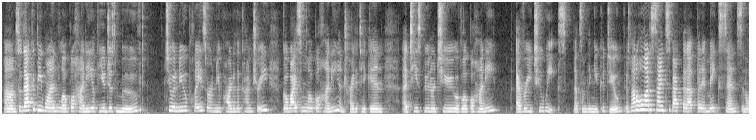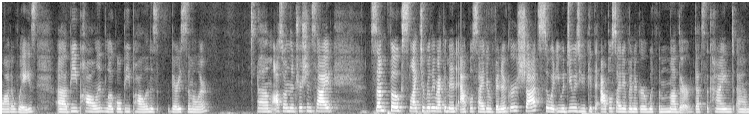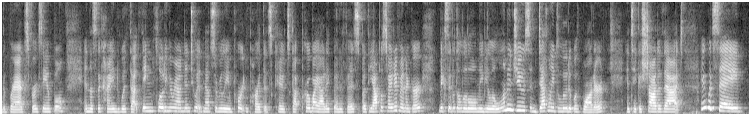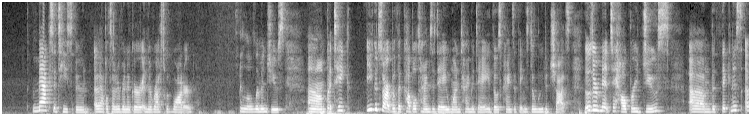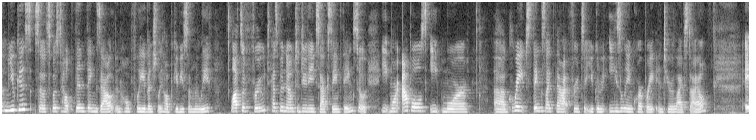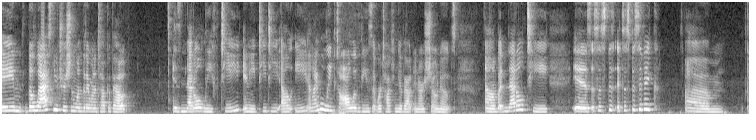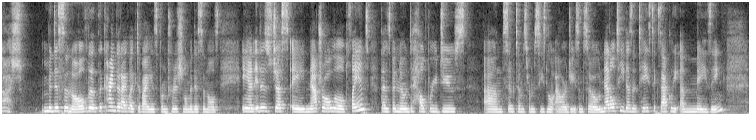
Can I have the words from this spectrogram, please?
Um, so that could be one local honey. If you just moved to a new place or a new part of the country, go buy some local honey and try to take in a teaspoon or two of local honey every two weeks. That's something you could do. There's not a whole lot of science to back that up, but it makes sense in a lot of ways. Uh, bee pollen, local bee pollen, is very similar. Um, also, on the nutrition side, some folks like to really recommend apple cider vinegar shots. So, what you would do is you'd get the apple cider vinegar with the mother. That's the kind, um, the Bragg's, for example, and that's the kind with that thing floating around into it. And that's the really important part that's it's got probiotic benefits. But the apple cider vinegar, mix it with a little, maybe a little lemon juice, and definitely dilute it with water and take a shot of that. I would say max a teaspoon of apple cider vinegar and the rest with water and a little lemon juice. Um, but take you could start with a couple times a day, one time a day, those kinds of things, diluted shots. Those are meant to help reduce um, the thickness of mucus. So it's supposed to help thin things out and hopefully eventually help give you some relief. Lots of fruit has been known to do the exact same thing. So eat more apples, eat more uh, grapes, things like that, fruits that you can easily incorporate into your lifestyle. And the last nutrition one that I want to talk about is nettle leaf tea, N E T T L E, and I will link to all of these that we're talking about in our show notes. Um, but nettle tea is a, spe- it's a specific, um, gosh, medicinal. The the kind that I like to buy is from traditional medicinals, and it is just a natural little plant that has been known to help reduce um, symptoms from seasonal allergies. And so nettle tea doesn't taste exactly amazing.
